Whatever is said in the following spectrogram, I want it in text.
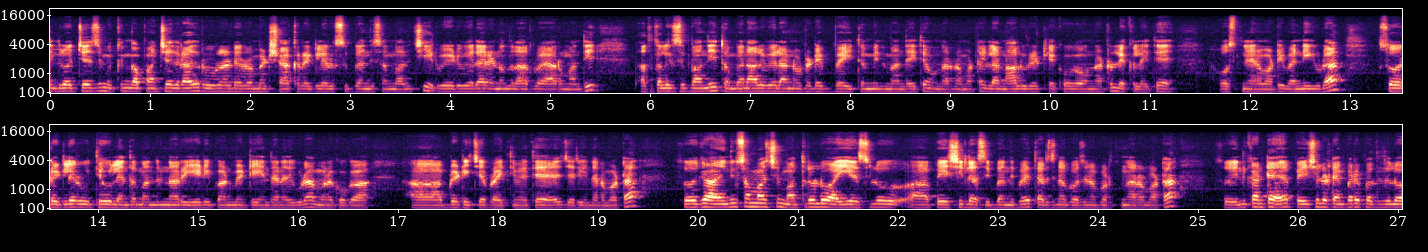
ఇందులో వచ్చేసి ముఖ్యంగా పంచాయతీరాజ్ రూరల్ డెవలప్మెంట్ శాఖ రెగ్యులర్ సిబ్బంది సంబంధించి ఇరవై ఏడు వేల రెండు వందల అరవై ఆరు మంది తాత్కాలిక సిబ్బంది తొంభై నాలుగు వేల నూట డెబ్బై తొమ్మిది మంది అయితే ఉన్నారనమాట ఇలా నాలుగు రేట్లు ఎక్కువగా ఉన్నట్లు లెక్కలు అయితే వస్తున్నాయి అనమాట ఇవన్నీ కూడా. సో రెగ్యులర్ ఉద్యోగులు ఎంతమంది ఉన్నారు ఏ డిపార్ట్మెంట్ ఏంటనేది కూడా మనకు ఒక అప్డేట్ ఇచ్చే ప్రయత్నం అయితే జరిగిందనమాట సో ఇక ఇందుకు సంబంధించి మంత్రులు ఐఏఎస్లు పేషీల సిబ్బందిపై తర్జన భర్జన పడుతున్నారనమాట సో ఎందుకంటే పేషీలు టెంపరీ పద్ధతిలో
